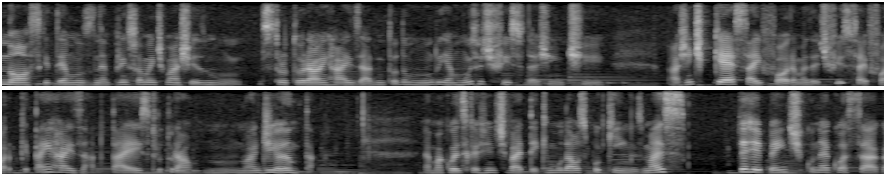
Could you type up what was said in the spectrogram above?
nós que temos, né, principalmente machismo estrutural enraizado em todo mundo e é muito difícil da gente a gente quer sair fora, mas é difícil sair fora porque tá enraizado, tá? É estrutural, não, não adianta. É uma coisa que a gente vai ter que mudar aos pouquinhos, mas de repente, né, com essa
